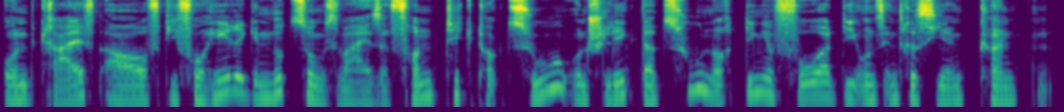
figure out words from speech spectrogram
und greift auf die vorherige Nutzungsweise von TikTok zu und schlägt dazu noch Dinge vor, die uns interessieren könnten.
